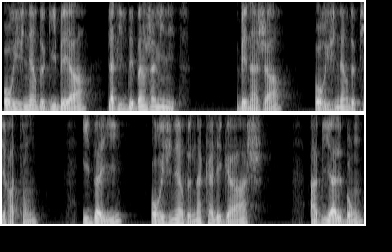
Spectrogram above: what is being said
originaire de Gibéa, la ville des Benjaminites, Benaja, originaire de Piraton, Idaï, originaire de Nakalégaach, Abi Albon,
